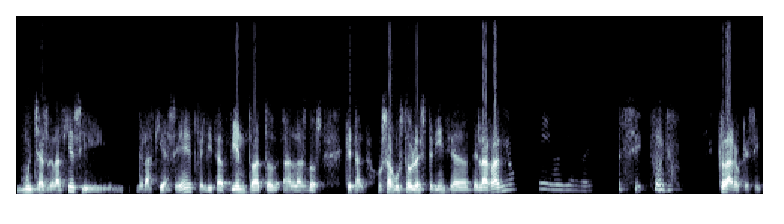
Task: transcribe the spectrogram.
Muchas gracias y gracias, ¿eh? Feliz Adviento a, a las dos. ¿Qué tal? ¿Os ha gustado la experiencia de la radio? Sí, muy bien. Sí, bueno. Claro que sí.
